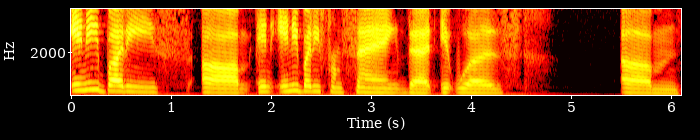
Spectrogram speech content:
anybody's um and anybody from saying that it was um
